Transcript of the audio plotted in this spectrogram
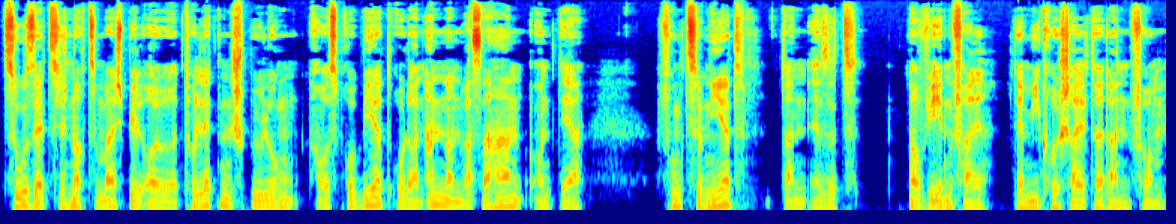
zusätzlich noch zum Beispiel eure Toilettenspülung ausprobiert oder einen anderen Wasserhahn und der funktioniert, dann ist es auf jeden Fall der Mikroschalter dann vom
